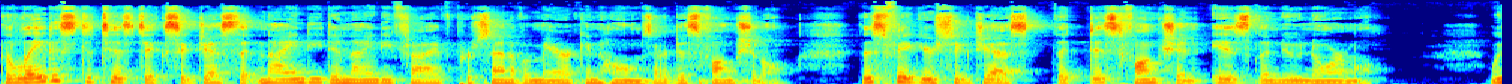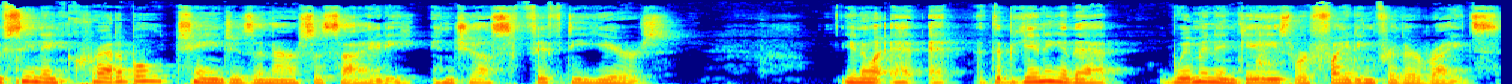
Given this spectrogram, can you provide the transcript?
The latest statistics suggest that 90 to 95% of American homes are dysfunctional. This figure suggests that dysfunction is the new normal. We've seen incredible changes in our society in just 50 years. You know, at, at, the beginning of that, women and gays were fighting for their rights,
